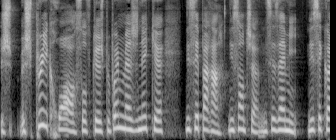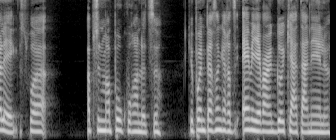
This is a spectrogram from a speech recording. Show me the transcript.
je, je peux y croire, sauf que je peux pas imaginer que ni ses parents, ni son chum, ni ses amis, ni ses collègues soient absolument pas au courant de ça. Qu'il n'y a pas une personne qui aurait dit Hey, mais il y avait un gars qui attendait, là.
